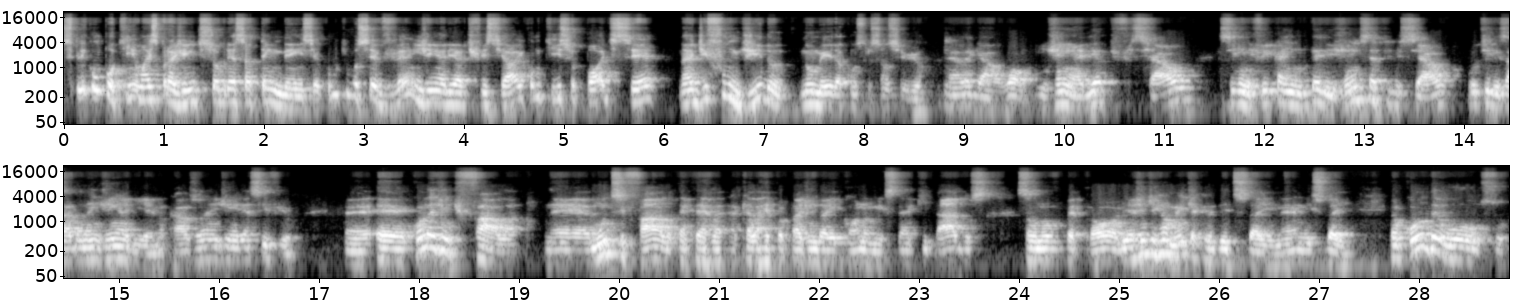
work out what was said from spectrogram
Explica um pouquinho mais para a gente sobre essa tendência. Como que você vê a engenharia artificial e como que isso pode ser né, difundido no meio da construção civil. É legal. Bom, engenharia artificial significa inteligência artificial utilizada na engenharia, no caso, na engenharia civil. É, é, quando a gente fala, né, muito se fala, tem aquela, reportagem da Economist, né, que dados são novo petróleo, e a gente realmente acredita isso daí, né, nisso daí. Então, quando eu ouço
